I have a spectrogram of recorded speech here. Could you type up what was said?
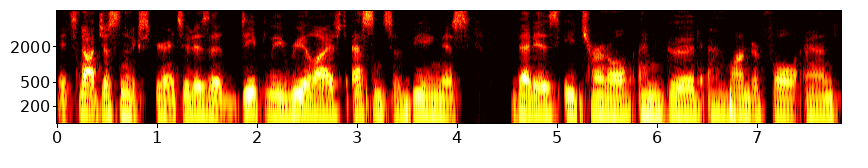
it's not just an experience, it is a deeply realized essence of beingness that is eternal and good and wonderful and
